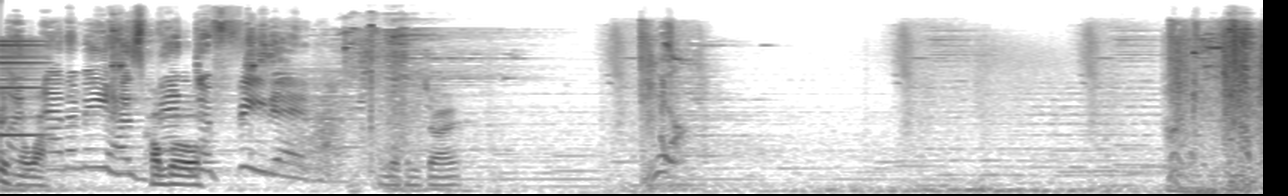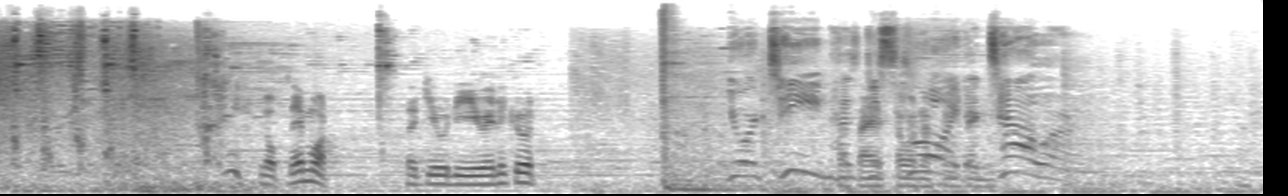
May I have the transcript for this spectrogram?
ฮ้ย An เอาวะ enemy has Combo. been defeated. ทำมาทำใจหลบได้หมด สกิลดีเวลี่กูด Your team has Bye-bye, someone up destroyed a anything. tower. โอเค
